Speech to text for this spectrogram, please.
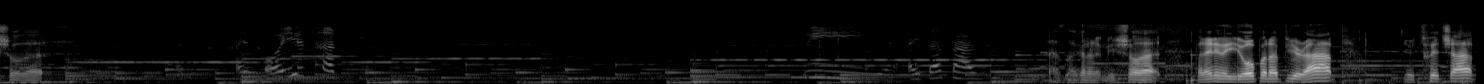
Show that. I, I saw you touching. Wee! I thought that. That's not gonna let me show that. But anyway, you open up your app, your Twitch app,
